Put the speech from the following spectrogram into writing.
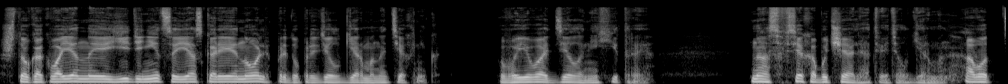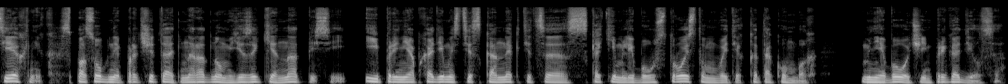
что как военная единица я скорее ноль», предупредил Германа техник. «Воевать дело нехитрое». «Нас всех обучали», — ответил Герман. «А вот техник, способный прочитать на родном языке надписи и при необходимости сконнектиться с каким-либо устройством в этих катакомбах, мне бы очень пригодился.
